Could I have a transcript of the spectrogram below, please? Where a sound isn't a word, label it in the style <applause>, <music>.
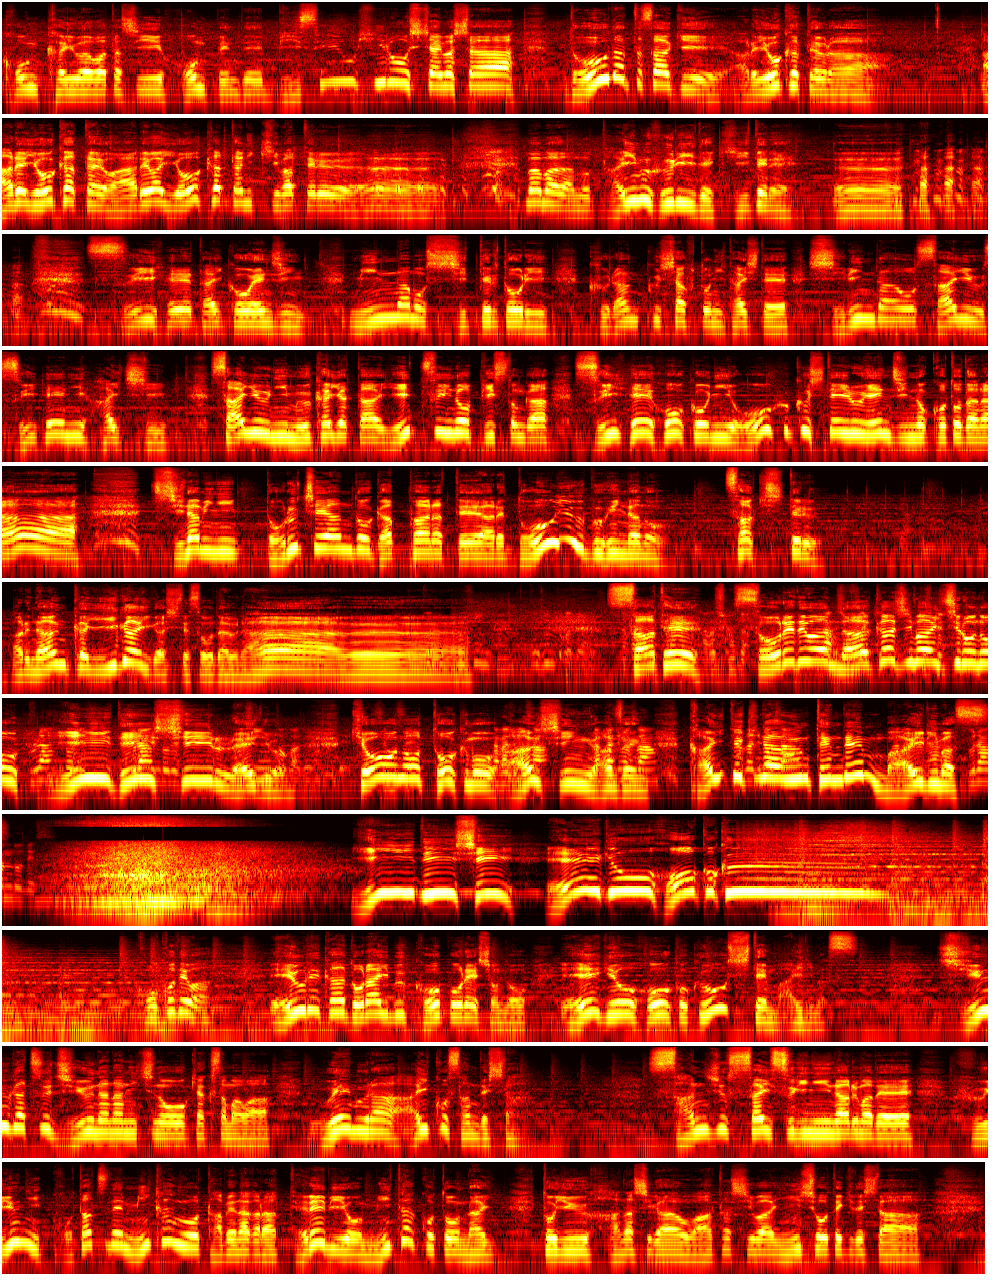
今回は私本編で美声を披露しちゃいました。どうだった沢木あれ良かったよな。あれ良かったよ。あれは良かったに決まってる、うん、まあまああのタイムフリーで聞いてね。水平対向エンジンみんなも知ってる通りクランクシャフトに対してシリンダーを左右水平に配置。し左右に向かい合った一対のピストンが水平方向に往復しているエンジンのことだな。ちなみにドルチェガッパーナってあれどういう部品なの？さっき知ってる。あれなんかイガイガしてそうだよな。うん。さてそれでは中島一郎の EDC レディオ。今日のトークも安心安全快適な運転で参ります。EDC 営業報告。ここではエウレカドライブコーポレーションの営業報告をしてまいります。10月17日のお客様は上村愛子さんでした。30歳過ぎになるまで冬にこたつでみかんを食べながらテレビを見たことないという話が私は印象的でした。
